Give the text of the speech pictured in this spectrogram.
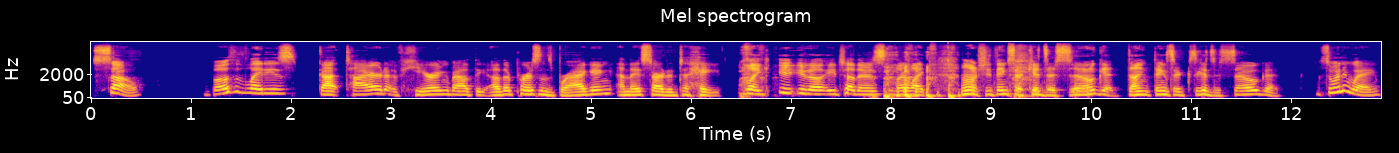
so both of the ladies got tired of hearing about the other person's bragging and they started to hate like you know each other's they're like oh she thinks her kids are so good Th- thinks her kids are so good so anyway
